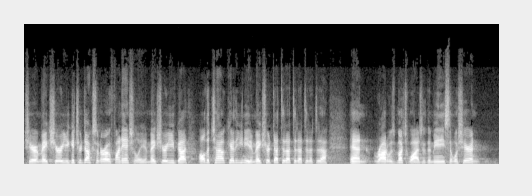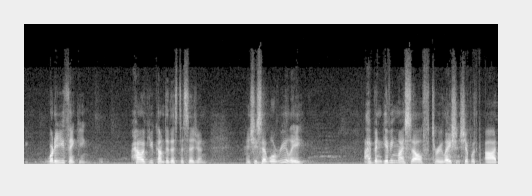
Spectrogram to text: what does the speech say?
Sharon, make sure you get your ducks in a row financially and make sure you've got all the child care that you need and make sure da da da da da da da da. And Rod was much wiser than me and he said, well, Sharon, what are you thinking? How have you come to this decision? And she said, Well, really, I've been giving myself to relationship with God,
